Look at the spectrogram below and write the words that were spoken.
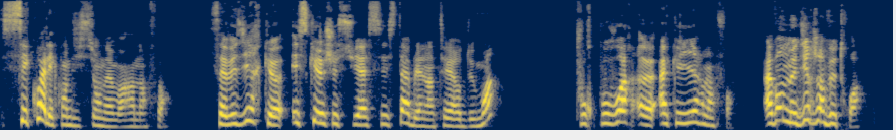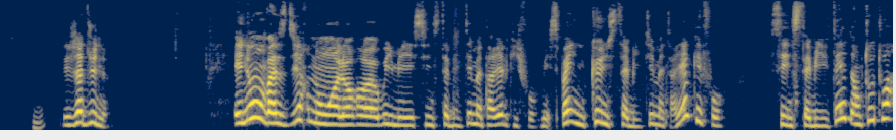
c'est quoi les conditions d'avoir un enfant? Ça veut dire que est-ce que je suis assez stable à l'intérieur de moi pour pouvoir euh, accueillir l'enfant? Avant de me dire j'en veux trois. Mm. Déjà d'une. Et nous, on va se dire non, alors euh, oui, mais c'est une stabilité matérielle qu'il faut. Mais c'est pas une, que une stabilité matérielle qu'il faut. C'est une stabilité dans tout toi.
